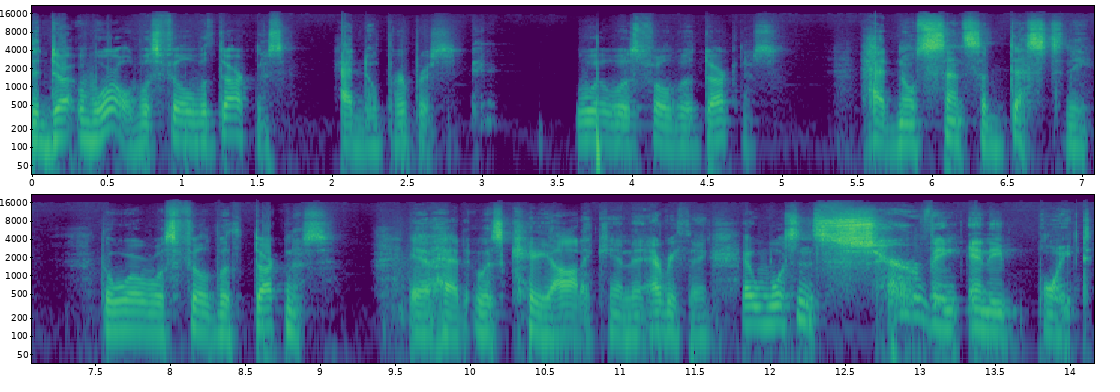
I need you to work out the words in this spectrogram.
The world was filled with darkness, had no purpose. The world was filled with darkness, had no sense of destiny. The world was filled with darkness. It had it was chaotic and everything. It wasn't serving any point.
